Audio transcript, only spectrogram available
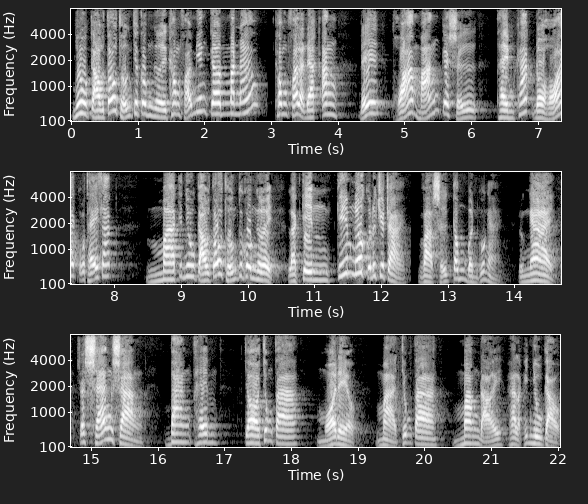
nhu cầu tối thượng cho con người không phải miếng cơm manh áo, không phải là đạt ăn để thỏa mãn cái sự thèm khát, đồ hỏi của thể xác, mà cái nhu cầu tối thượng của con người là tìm kiếm nước của Đức Chúa Trời và sự công bình của Ngài. Rồi Ngài sẽ sẵn sàng ban thêm cho chúng ta mọi điều mà chúng ta mong đợi hay là cái nhu cầu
